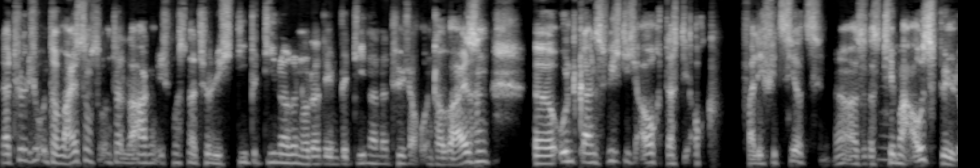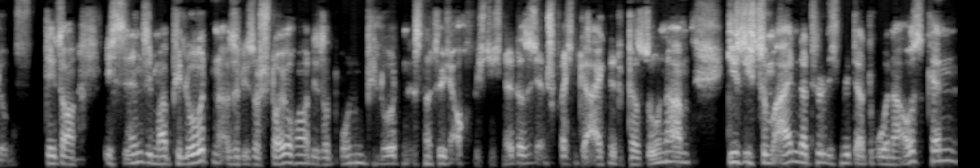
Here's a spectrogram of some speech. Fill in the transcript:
natürlich Unterweisungsunterlagen. Ich muss natürlich die Bedienerin oder den Bediener natürlich auch unterweisen. Äh, und ganz wichtig auch, dass die auch qualifiziert sind. Ne? Also das mhm. Thema Ausbildung dieser, ich nenne sie mal Piloten, also dieser Steuerer, dieser Drohnenpiloten ist natürlich auch wichtig, ne? dass ich entsprechend geeignete Personen haben, die sich zum einen natürlich mit der Drohne auskennen,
